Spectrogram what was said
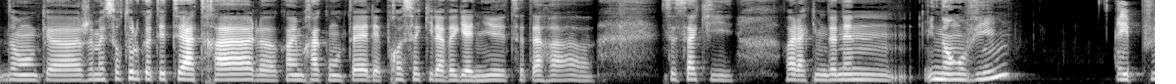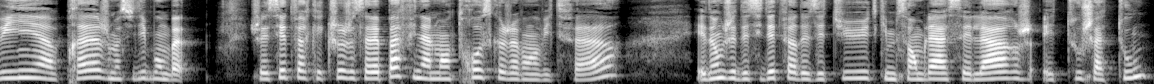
Donc, euh, j'aimais surtout le côté théâtral, euh, quand il me racontait les procès qu'il avait gagnés, etc. Euh, C'est ça qui, voilà, qui me donnait une, envie. Et puis, après, je me suis dit, bon, bah, je vais essayer de faire quelque chose. Je savais pas finalement trop ce que j'avais envie de faire. Et donc, j'ai décidé de faire des études qui me semblaient assez larges et touche à tout,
